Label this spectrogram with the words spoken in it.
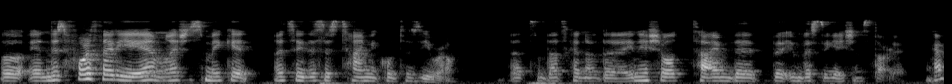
uh, and this 4.30 a.m., let's just make it, let's say this is time equal to zero. That's, that's kind of the initial time that the investigation started, okay?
